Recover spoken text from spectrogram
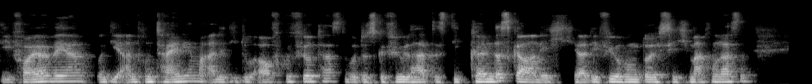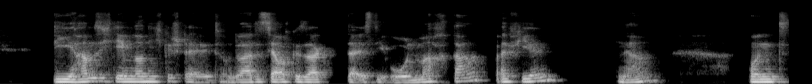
die Feuerwehr und die anderen Teilnehmer, alle, die du aufgeführt hast, wo du das Gefühl hattest, die können das gar nicht, ja, die Führung durch sich machen lassen, die haben sich dem noch nicht gestellt. Und du hattest ja auch gesagt, da ist die Ohnmacht da bei vielen. Ja. Und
